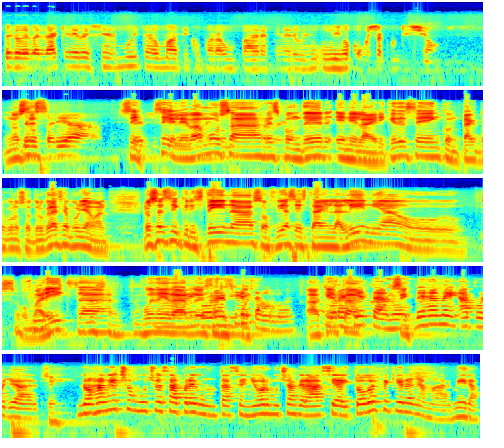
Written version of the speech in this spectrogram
pero de verdad que debe ser muy traumático para un padre tener un hijo con esa condición. No sé. gustaría Sí, ver si sí, le vamos a responder en el aire. Quédese en contacto con nosotros. Gracias por llamar. No sé si Cristina, Sofía, si está en la línea o, o Marixa puede darle Por esa aquí respuesta. estamos. Aquí Por está. aquí estamos. Sí. Déjame apoyar. Sí. Nos han hecho mucho esa pregunta, señor, muchas gracias. Y todo el que quiera llamar, mira,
